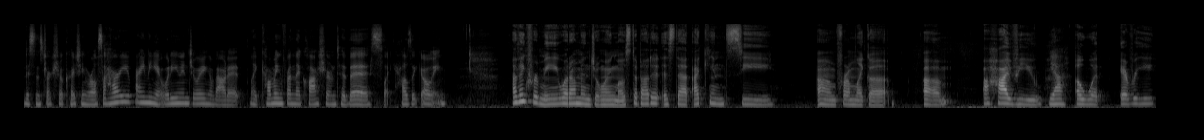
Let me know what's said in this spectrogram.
this instructional coaching role. So, how are you finding it? What are you enjoying about it? Like coming from the classroom to this, like, how's it going? I think for me, what I'm enjoying most about it is that I can see um, from like a um, a high view Yeah. of what every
